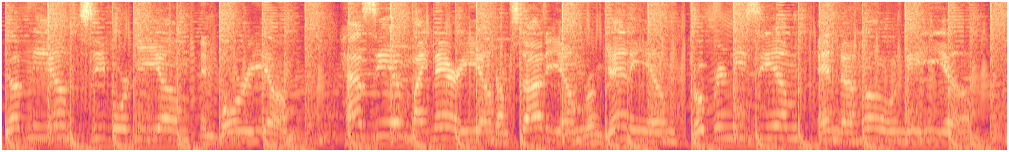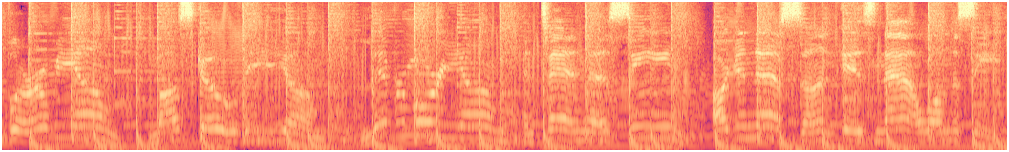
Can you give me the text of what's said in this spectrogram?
dubnium, seaborgium, and bohrium. Has Petrosium, Meitnerium, Comstadium, Roentgenium, Copernicium, and Nihonium, Flerovium, Moscovium, Livermorium, and Tennessine. Oganesson is now on the scene.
